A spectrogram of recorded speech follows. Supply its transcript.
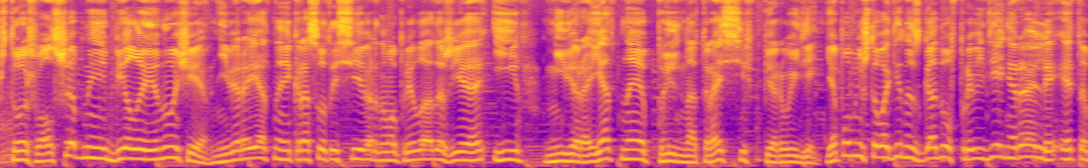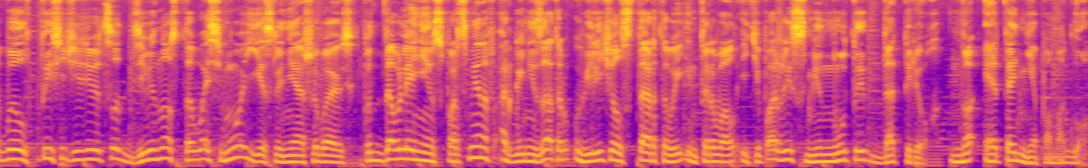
Что ж, волшебные белые ночи, невероятные красоты северного приладожья и невероятная пыль на трассе в первый день. Я помню, что в один из годов проведения ралли, это был 1998, если не ошибаюсь, под давлением спортсменов организатор увеличил стартовый интервал экипажей с минуты до трех. Но это не помогло.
